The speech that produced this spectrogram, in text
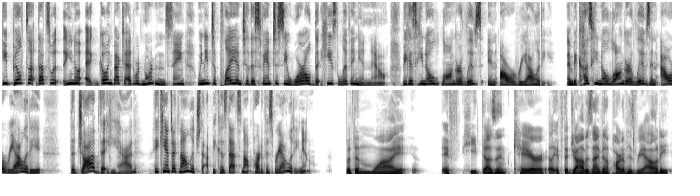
He built up, that's what, you know, eh, going back to Edward Norton saying we need to play into this fantasy world that he's living in now because he no longer lives in our reality. And because he no longer lives in our reality, the job that he had he can't acknowledge that because that's not part of his reality now. But then why, if he doesn't care, if the job is not even a part of his reality,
